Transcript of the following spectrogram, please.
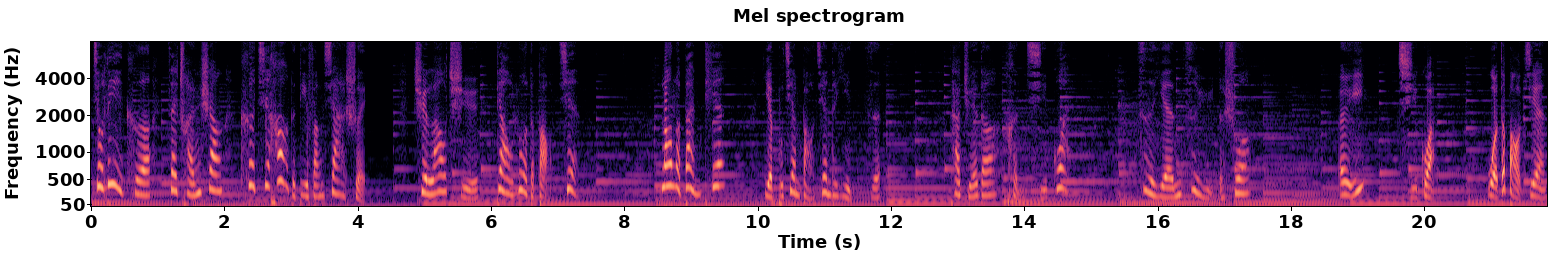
就立刻在船上刻记号的地方下水，去捞取掉落的宝剑。捞了半天，也不见宝剑的影子。他觉得很奇怪，自言自语地说：“哎，奇怪，我的宝剑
